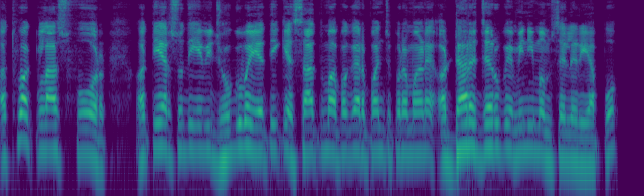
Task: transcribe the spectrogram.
અથવા ક્લાસ ફોર અત્યાર સુધી એવી જોગવાઈ હતી કે સાતમા પગાર પંચ પ્રમાણે અઢાર હજાર રૂપિયા મિનિમમ સેલેરી આપો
